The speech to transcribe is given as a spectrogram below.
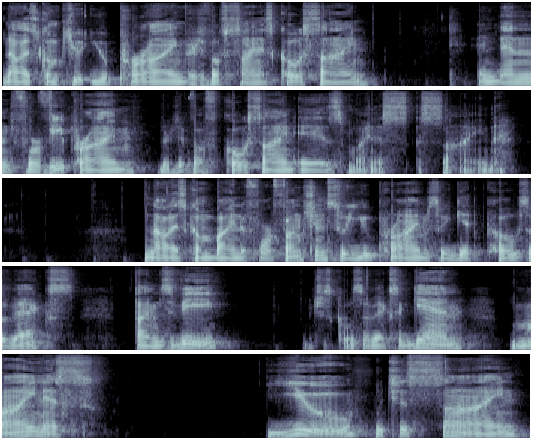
Now let's compute u prime. Derivative of sine is cosine. And then for v prime, derivative of cosine is minus sine. Now let's combine the four functions. So u prime, so we get cos of x times v, which is cos of x again, minus u, which is sine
